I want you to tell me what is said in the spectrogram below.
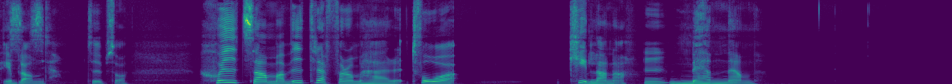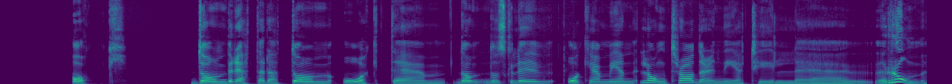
ibland. Typ så. Skitsamma, vi träffar de här två killarna, männen. Och de berättade att de åkte, de, de skulle åka med en långtradare ner till eh, Rom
